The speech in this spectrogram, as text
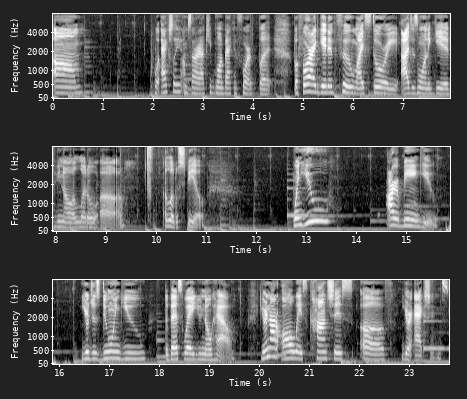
Um well actually i'm sorry i keep going back and forth but before i get into my story i just want to give you know a little uh a little spiel when you are being you. You're just doing you the best way you know how. You're not always conscious of your actions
